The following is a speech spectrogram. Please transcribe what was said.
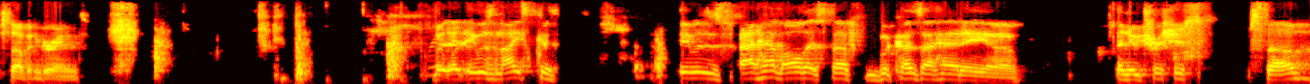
sub and grains. But it, it was nice because it was I'd have all that stuff because I had a uh, a nutritious sub.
